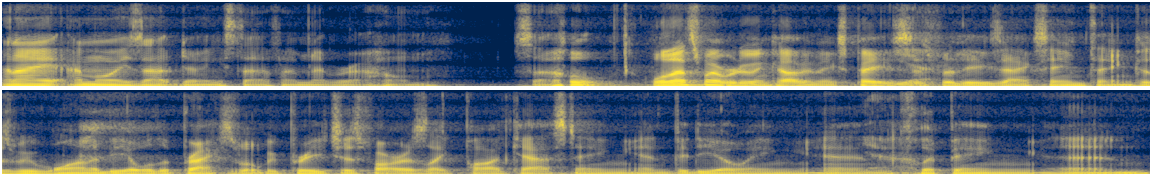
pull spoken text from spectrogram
And I, I'm always out doing stuff. I'm never at home. So Well, that's why we're doing copy mix paste Yeah. is for the exact same thing because we want to be able to practice what we preach as far as like podcasting and videoing and Yeah. clipping and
